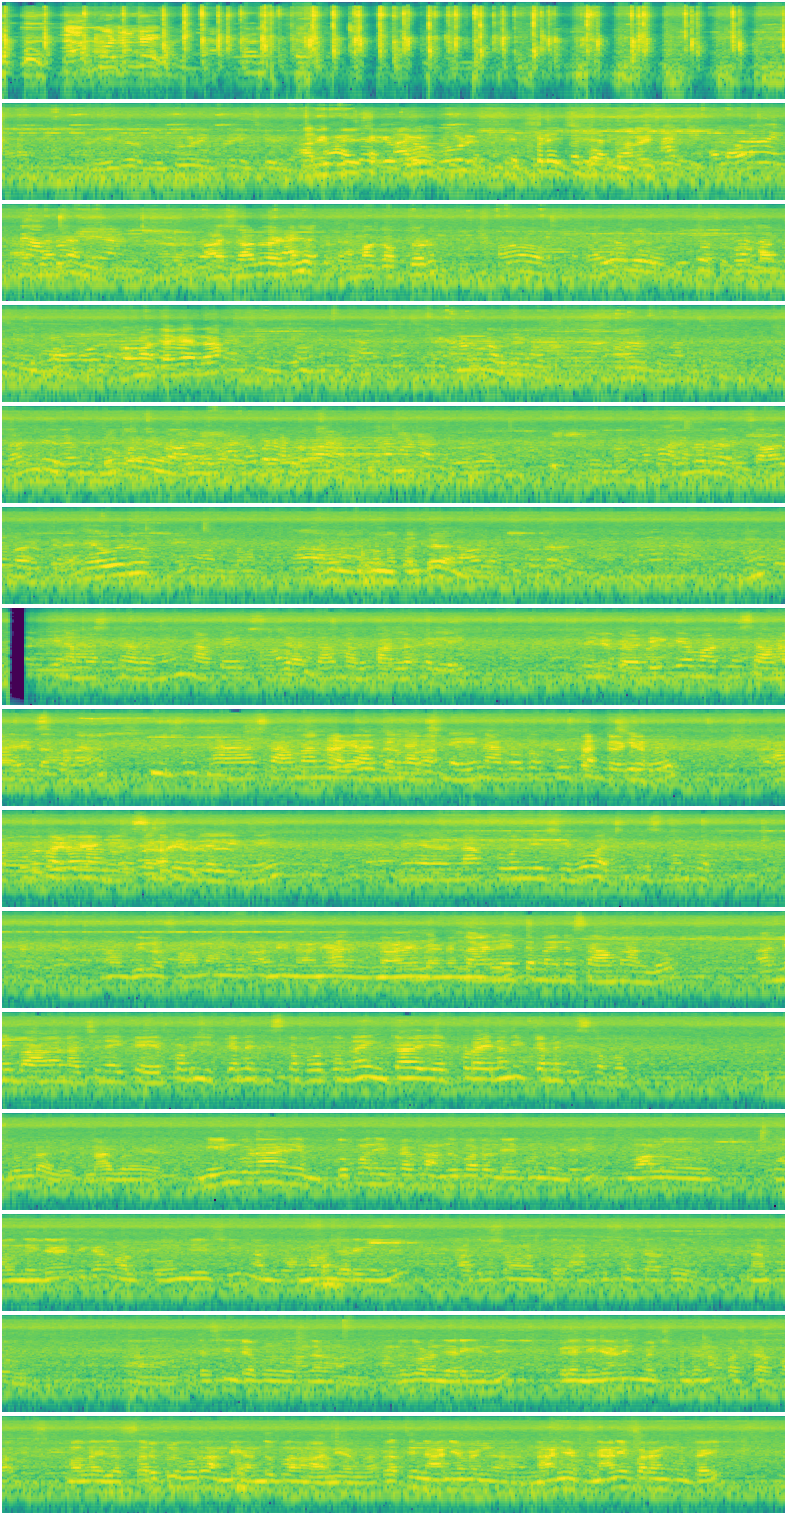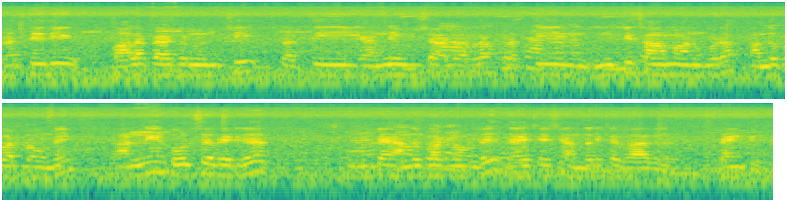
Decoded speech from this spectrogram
ఎప్పుడే ఇచ్చారు ఆ షాలు పెట్టి అమ్మ కప్తాడు అమ్మ దగ్గర రా. ఎవరు నమస్కారం నా పేరు సుజాత మాది పల్లపల్లి. నేను ఇక్కడ డీకే మార్ట్లో సామాన్లు తీసుకున్నాను ఆ సామాన్లు అన్నీ నచ్చినాయి. నాకు ఒక కూపన్ ఇచ్చారు ఆ కూపన్ నాకు డ్రెస్సింగ్ టేబుల్ వెళ్ళింది. నేను నాకు ఫోన్ చేసారు వచ్చి తీసుకొని పోతాను ఆ, వీళ్ళ సామాన్లు కూడా అన్ని నాణ్య నాణ్యమైన నాణ్యతమైన సామాన్లు. అన్నీ బాగా నచ్చినాయి. ఇక ఎప్పుడు ఇక్కడనే తీసుకుపోతున్నా ఇంకా ఎప్పుడైనా ఇక్కడనే తీసుకుపోతున్నా నేను కూడా కూపన్ తీసినప్పుడు అందుబాటులో లేకుండా ఉండేది. వాళ్ళు వాళ్ళు నిజాయితీగా వాళ్ళు ఫోన్ చేసి నన్ను రమ్మడం జరిగింది. అదృష్టం అదృష్టవశాత్తు నాకు డ్రెస్సింగ్ టేబుల్ అంద అందుకోవడం జరిగింది. వీళ్ళ నిజానికి మెచ్చుకుంటున్నా ఫస్ట్ ఆఫ్ ఆల్. మళ్ళీ ఇలా సరుకులు కూడా అన్ని అందుబా ప్రతి నాణ్యమైన నాణ్య నాణ్యపరంగా ఉంటాయి. ప్రతిదీ పాల ప్యాకెట్ నుంచి ప్రతి అన్ని విషయాలలో ప్రతి ఇంటి సామాను కూడా అందుబాటులో ఉన్నాయి. అన్నీ హోల్సేల్ రేట్గా ఉంటాయి అందుబాటులో ఉంటాయి. దయచేసి అందరికీ రాగలరు. Thank you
